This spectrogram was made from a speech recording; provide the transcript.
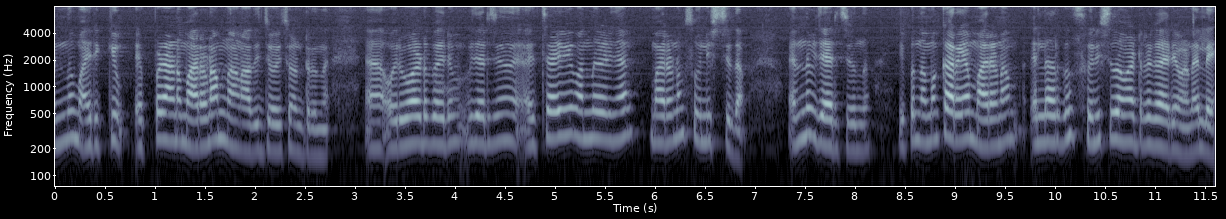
എന്നും മരിക്കും. എപ്പോഴാണ് മരണം എന്നാണ് ആദ്യം ചോദിച്ചുകൊണ്ടിരുന്നത് ഒരുപാട് പേരും വിചാരിച്ചു എച്ച് ഐ വി വന്നു കഴിഞ്ഞാൽ മരണം സുനിശ്ചിതം എന്ന് വിചാരിച്ചിരുന്നു. ഇപ്പം നമുക്കറിയാം മരണം എല്ലാവർക്കും സുനിശ്ചിതമായിട്ടൊരു കാര്യമാണ് അല്ലേ?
